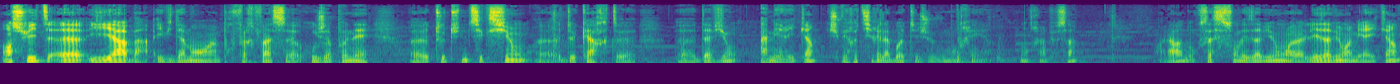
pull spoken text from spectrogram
Ensuite, euh, il y a bah, évidemment, hein, pour faire face euh, aux Japonais, toute une section de cartes d'avions américains. Je vais retirer la boîte et je vais vous montrer, montrer un peu ça. Voilà, donc ça ce sont les avions, les avions américains.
